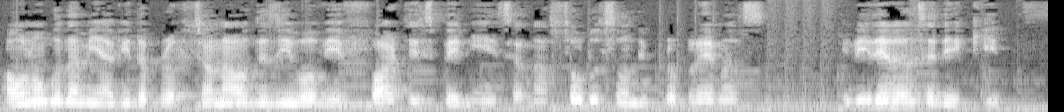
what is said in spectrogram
ao longo da minha vida profissional desenvolvi forte experiência na solução de problemas e liderança de equipes,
